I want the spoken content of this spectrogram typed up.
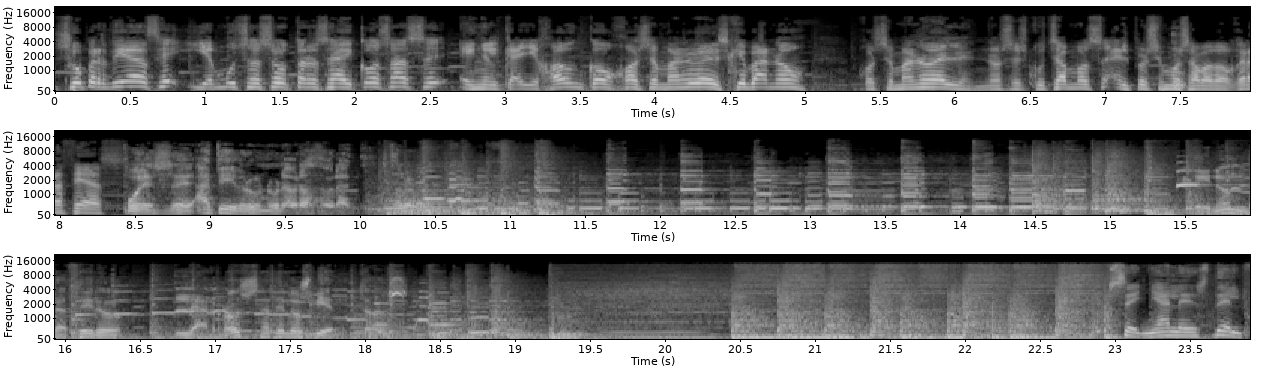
Super 10 y en muchas otras eh, cosas eh, en el Callejón con José Manuel Esquivano. José Manuel, nos escuchamos el próximo sábado. Gracias. Pues eh, a ti, Bruno, un abrazo grande. Hasta luego. En Onda Cero, La Rosa de los Vientos. Señales del fin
